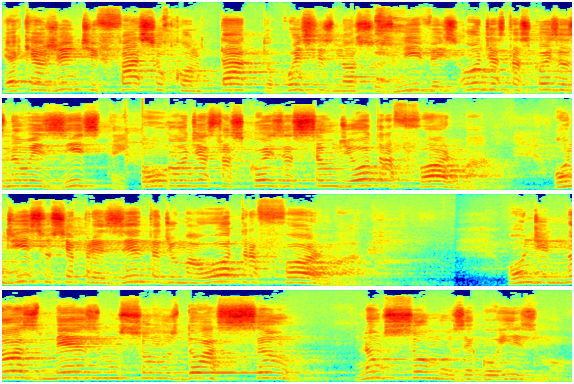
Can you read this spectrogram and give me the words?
é que a gente faça o contato com esses nossos níveis onde estas coisas não existem, ou onde estas coisas são de outra forma, onde isso se apresenta de uma outra forma, onde nós mesmos somos doação, não somos egoísmo,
